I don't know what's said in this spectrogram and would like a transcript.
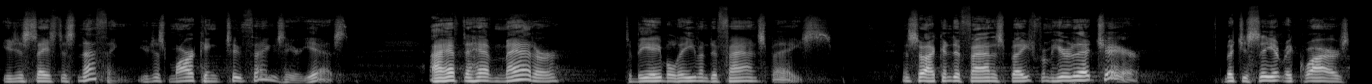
You just say it's just nothing. You're just marking two things here, yes. I have to have matter to be able to even define space. And so I can define a space from here to that chair. But you see, it requires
